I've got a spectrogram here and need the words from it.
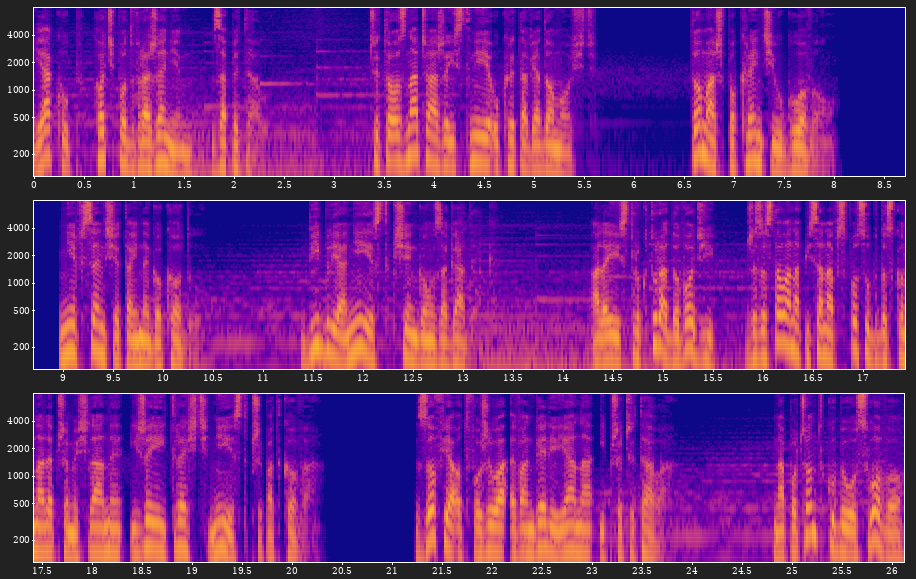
Jakub, choć pod wrażeniem, zapytał. Czy to oznacza, że istnieje ukryta wiadomość? Tomasz pokręcił głową. Nie w sensie tajnego kodu. Biblia nie jest księgą zagadek. Ale jej struktura dowodzi, że została napisana w sposób doskonale przemyślany i że jej treść nie jest przypadkowa. Zofia otworzyła Ewangelię Jana i przeczytała. Na początku było Słowo,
